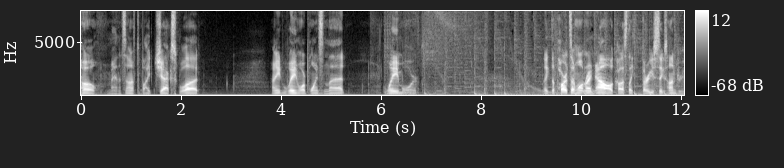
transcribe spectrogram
Oh, man, that's not enough to buy jack squat. I need way more points than that. Way more. Like, the parts I want right now all cost like 3600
